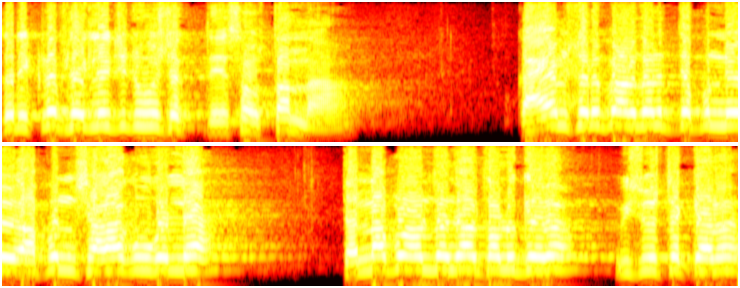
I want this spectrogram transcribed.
जर इकडे फ्लेक्झिबिलिटी होऊ शकते संस्थांना कायमस्वरूपी अनुदानित आपण आपण शाळा उघडल्या त्यांना आपण अनुदान द्यायला चालू केलं वीस वीस टक्क्यानं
